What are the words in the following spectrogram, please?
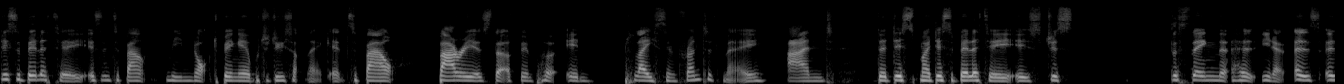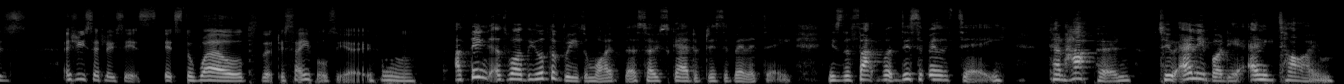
disability isn't about me not being able to do something it's about barriers that have been put in place in front of me and the dis my disability is just the thing that has you know as as as you said lucy it's it's the world that disables you Mm. I think as well the other reason why they're so scared of disability is the fact that disability can happen to anybody at any time.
